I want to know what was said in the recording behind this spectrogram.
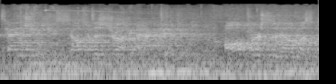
Attention, self-destruct active. All personnel must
